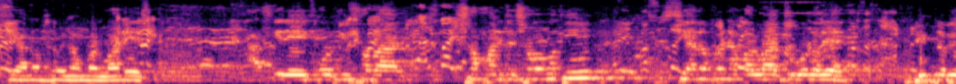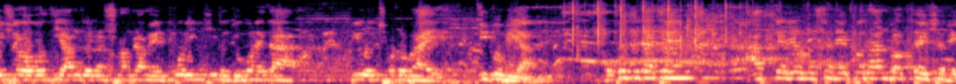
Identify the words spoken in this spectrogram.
ছিয়ানব্বই নম্বর আজকের এই সভাপতি ছিয়ানব্বই নম্বর ওয়ার্ড আন্দোলন সংগ্রামের পরীক্ষিত যুবনেতা প্রিয় ছোট ভাই টিটু মিয়া উপস্থিত আছেন আজকের অনুষ্ঠানের প্রধান বক্তা হিসেবে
